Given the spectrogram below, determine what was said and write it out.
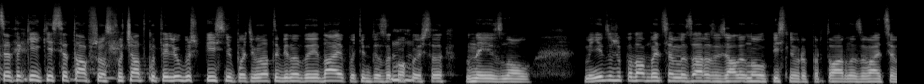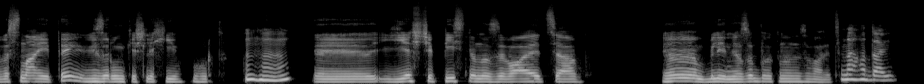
це такий якийсь етап, що спочатку ти любиш пісню, потім вона тобі надоїдає, потім ти закохуєшся в неї знову. Мені дуже подобається. Ми зараз взяли нову пісню в репертуар, називається Весна і ти візерунки шляхів гурт. Угу. Е, є ще пісня, називається. Е, блін, я забув, як вона називається. Нагадай,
